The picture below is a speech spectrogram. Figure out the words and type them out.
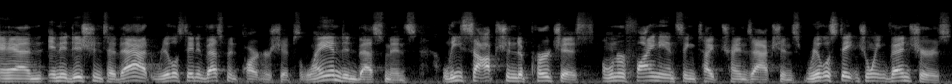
And in addition to that, real estate investment partnerships, land investments, lease option to purchase, owner financing type transactions, real estate joint ventures.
